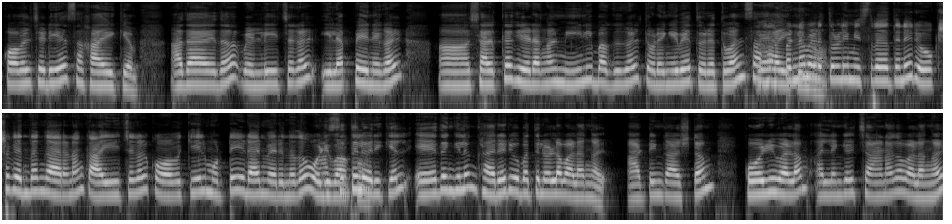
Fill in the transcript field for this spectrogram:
കോവൽ ചെടിയെ സഹായിക്കും. അതായത് വെള്ളീച്ചകൾ ഇലപ്പേനുകൾ ശൽക്കകീടങ്ങൾ മീലി ബഗുകൾ തുടങ്ങിയവയെ തുരത്തുവാൻ സഹായിക്കുന്നു. വെളുത്തുള്ളി മിശ്രിതത്തിന്റെ രൂക്ഷഗന്ധം കാരണം കായീച്ചകൾ കോവയ്ക്കയിൽ മുട്ടയിടാൻ വരുന്നത് ഒഴിവാക്കത്തിലൊരിക്കൽ ഏതെങ്കിലും ഖരരൂപത്തിലുള്ള വളങ്ങൾ ആട്ടിൻ കാഷ്ടം കോഴിവളം അല്ലെങ്കിൽ ചാണകവളങ്ങൾ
